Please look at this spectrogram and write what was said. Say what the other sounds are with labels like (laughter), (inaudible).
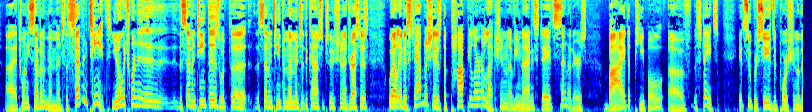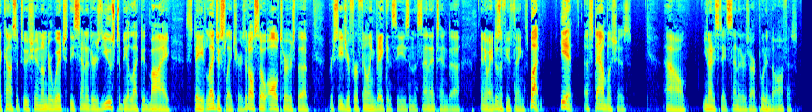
uh, 27 amendments. The 17th, you know which one the 17th is? What the, the 17th Amendment to the Constitution addresses? Well, it establishes the popular election of United States senators by the people of the states. It supersedes a portion of the Constitution under which the senators used to be elected by state legislatures. It also alters the procedure for filling vacancies in the Senate, and uh, anyway, it does a few things. But it establishes how United States senators are put into office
